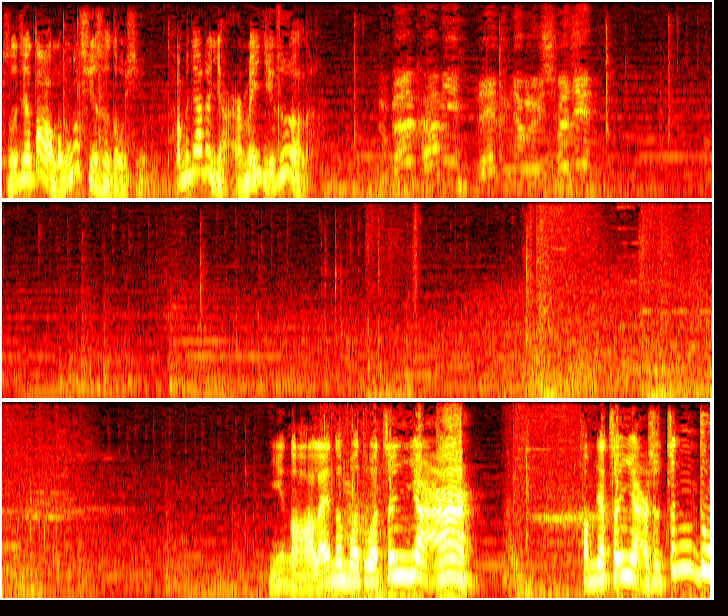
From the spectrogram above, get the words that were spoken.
直接大龙其实都行他们家的眼儿没几个了。你哪来那么多针眼儿？他们家针眼儿是真多。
